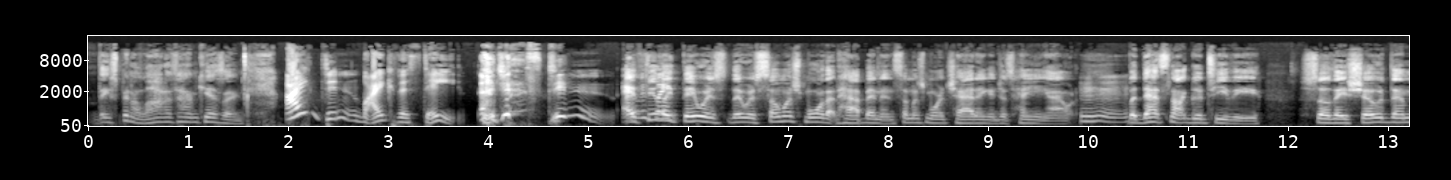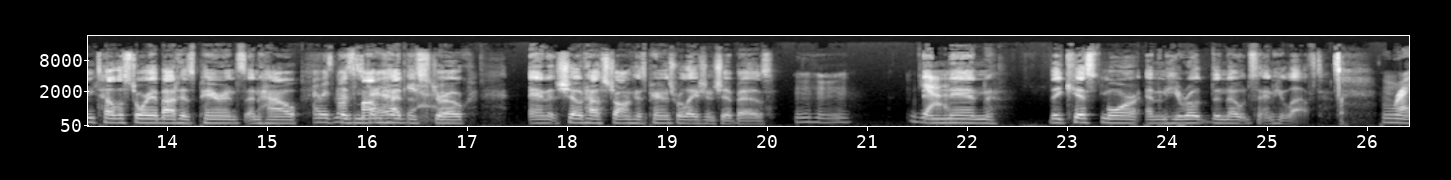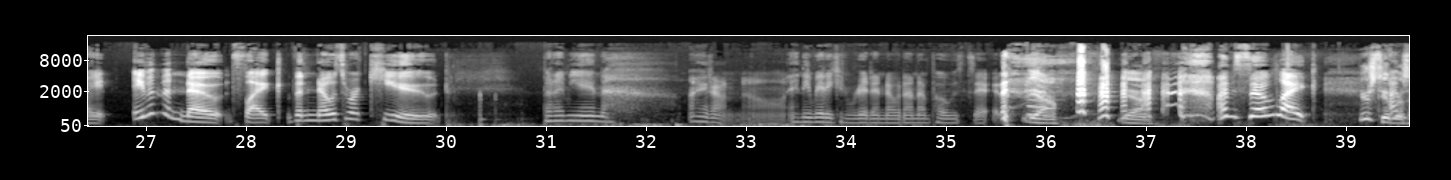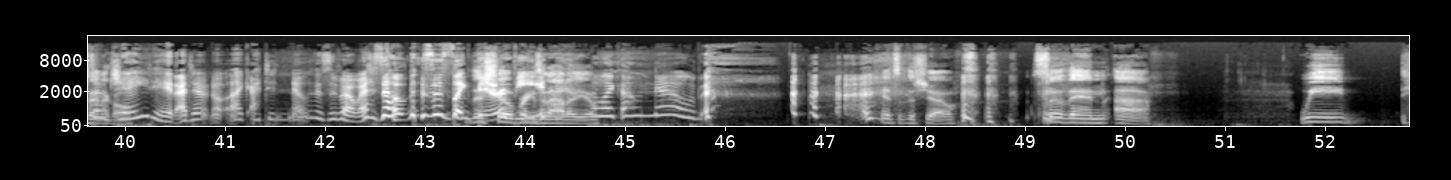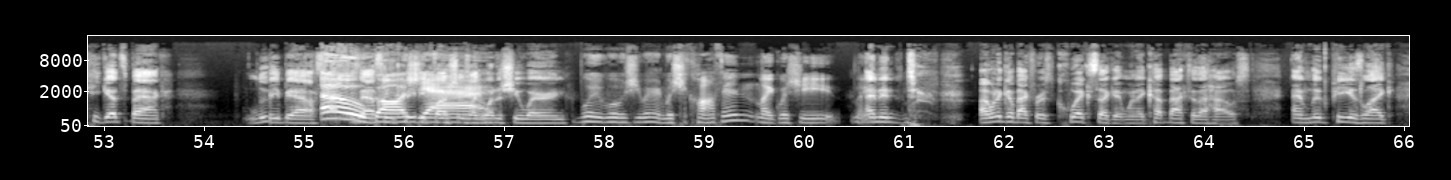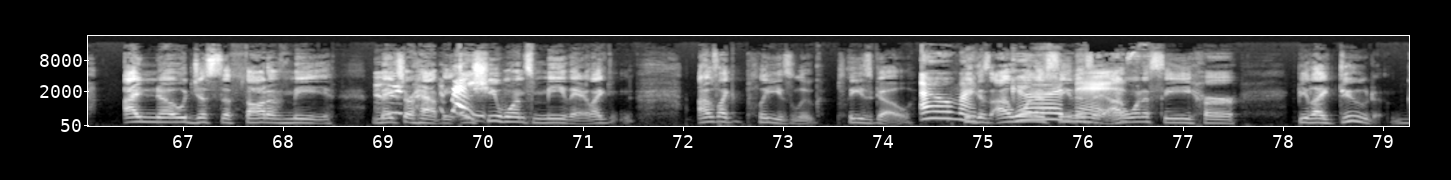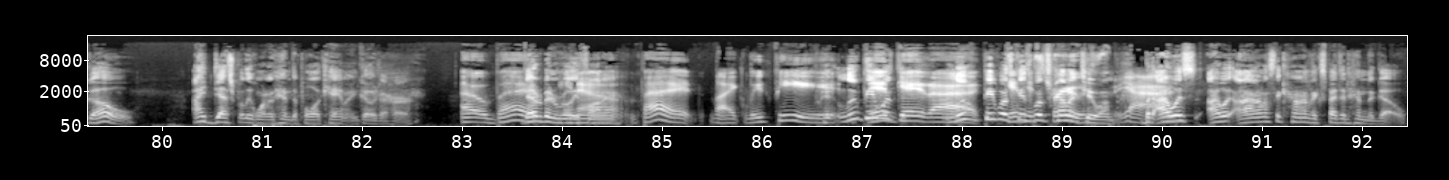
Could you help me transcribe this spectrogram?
They spent a lot of time kissing. I didn't like this date. I just didn't. I, I, was feel like, there was there was so much more that happened and so much more chatting and just hanging out. Mhm. But that's not good TV. So they showed them tell the story about his parents and how his mom stroke, had the yeah. stroke, and it showed how strong his parents' relationship is. Mm-hmm. Yeah, And then they kissed more, and then he wrote the notes and he left. right. Even the notes, like the notes were cute, but I mean, I don't know. Anybody can read a note and post it. Yeah, yeah. I'm so like You're super I'm cynical. so jaded. I don't know. Like I didn't know this about myself. This is like this show brings it out of you. I'm like, oh no. It's the show. so then, uh, we he gets back. Luke oh, creepy asks, Oh, is asking gosh, creepy yeah. questions like, "What is she wearing?" Wait, what was she wearing? Was she coughing? Like, was she like? And then I want to go back for a quick second when they cut back to the house, and Luke P is like, "I know just the thought of me makes her happy, and she wants me there." Like, I was like, "Please, Luke, please go." oh my god because I want to see this. I want to see her be like, dude, go. I desperately wanted him to pull a cam and go to her. Oh, but That would've been really you know, But like Luke P. Luke P was- get uh, Luke P was get what's coming to him. Yeah, But I was, I was, I honestly kind of expected him to go.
